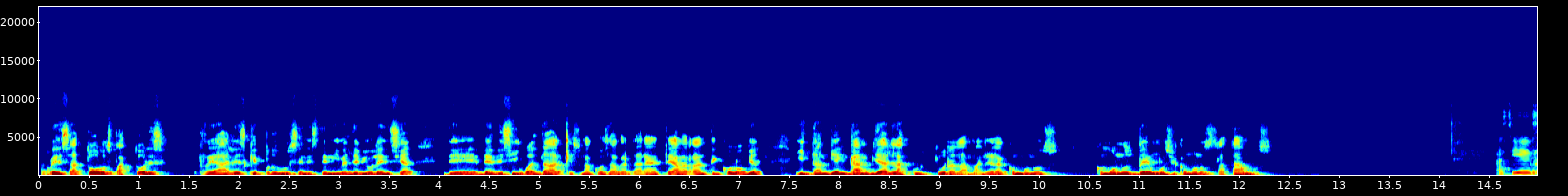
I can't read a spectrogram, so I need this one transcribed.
pobreza, todos los factores reales que producen este nivel de violencia, de, de, desigualdad, que es una cosa verdaderamente aberrante en Colombia, y también cambiar la cultura, la manera como nos cómo nos vemos y cómo nos tratamos. Así es.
